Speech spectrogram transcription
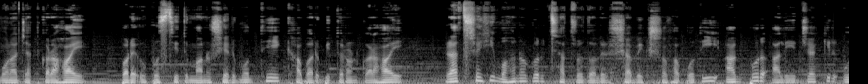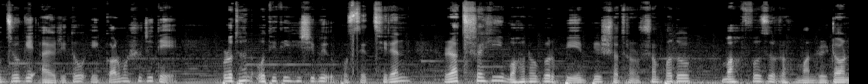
মোনাজাত করা হয়। পরে উপস্থিত মানুষের মধ্যে খাবার বিতরণ করা হয়। রাজশাহী মহানগর ছাত্রদলের সাবেক সভাপতি আকবর আলী জাকির উদ্যোগে আয়োজিত এই কর্মসূচিতে প্রধান অতিথি হিসেবে উপস্থিত ছিলেন রাজশাহী মহানগর বিএনপির সাধারণ সম্পাদক মাহফুজুর রহমান রিটন।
